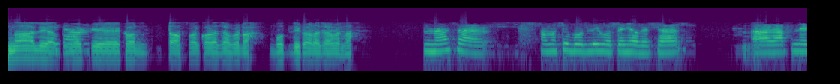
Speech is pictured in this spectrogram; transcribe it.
না আলিয়া তোমাকে এখন ট্রান্সফার করা যাবে না বদলি করা যাবে না। না স্যার আমাকে বদলি হতেই হবে স্যার। আর আপনার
